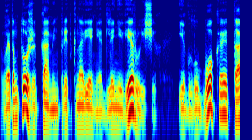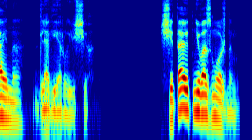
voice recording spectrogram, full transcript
В этом тоже камень преткновения для неверующих и глубокая тайна для верующих. Считают невозможным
